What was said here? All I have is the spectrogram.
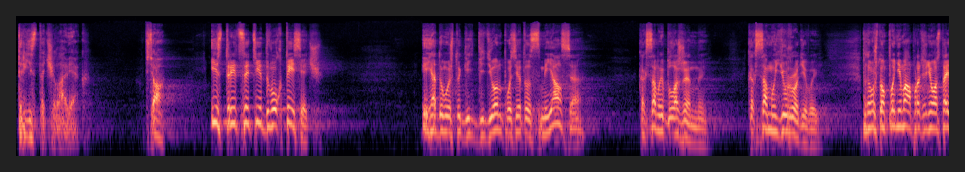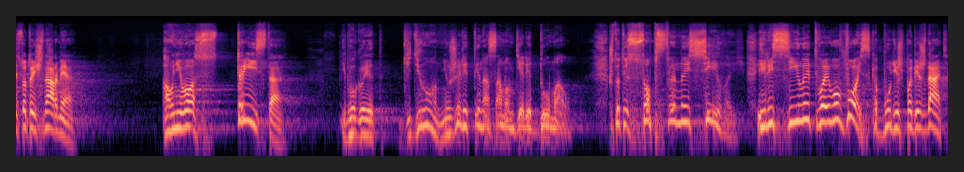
300 человек. Все. Из 32 тысяч – и я думаю, что Гедеон после этого смеялся, как самый блаженный, как самый юродивый. Потому что он понимал, против него стоит 100 тысячная армия, а у него 300. И Бог говорит, Гедеон, неужели ты на самом деле думал, что ты собственной силой или силой твоего войска будешь побеждать.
